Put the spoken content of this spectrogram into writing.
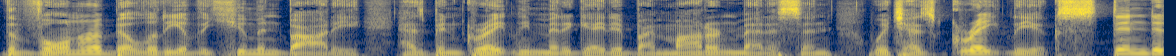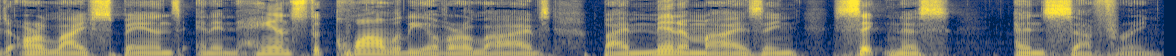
The vulnerability of the human body has been greatly mitigated by modern medicine, which has greatly extended our lifespans and enhanced the quality of our lives by minimizing sickness and suffering.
